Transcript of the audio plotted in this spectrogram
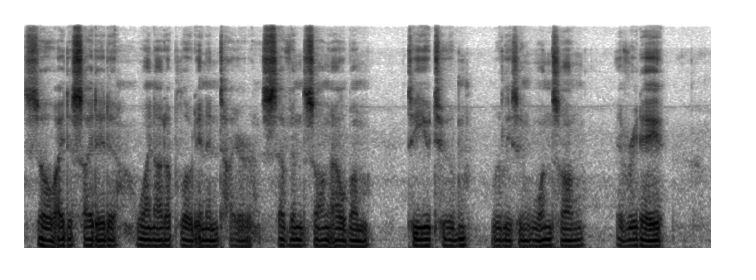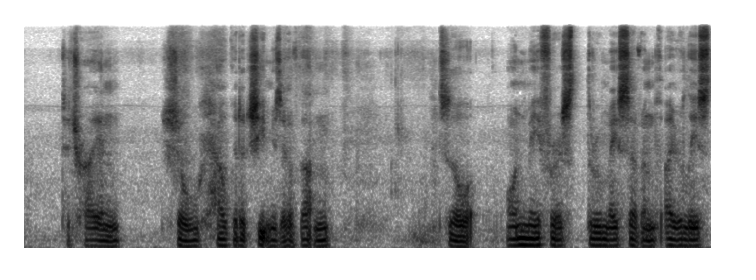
so I decided why not upload an entire seven song album to YouTube, releasing one song every day to try and show how good at sheet music I've gotten. So on May 1st through May 7th, I released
